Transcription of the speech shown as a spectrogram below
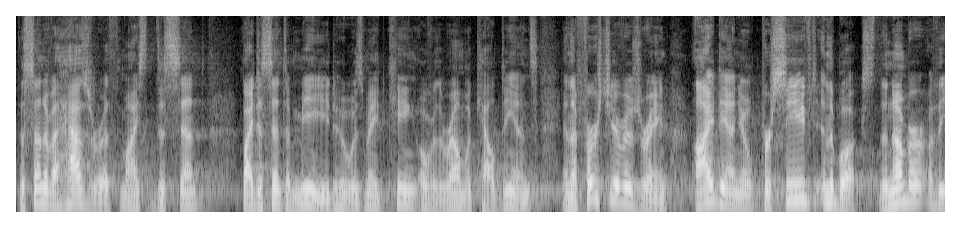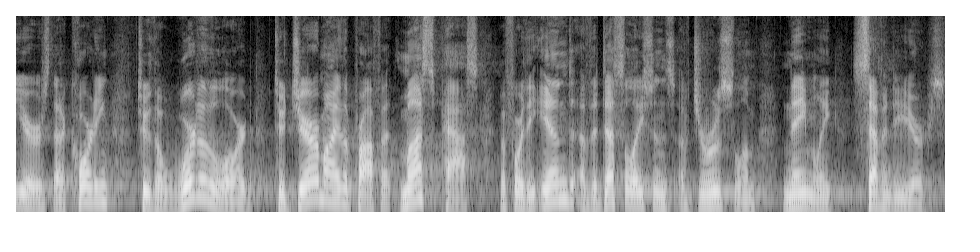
the son of Ahasuerus, my descent by descent of Mede, who was made king over the realm of Chaldeans, in the first year of his reign, I, Daniel, perceived in the books the number of the years that, according to the word of the Lord, to Jeremiah the prophet, must pass before the end of the desolations of Jerusalem, namely 70 years.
